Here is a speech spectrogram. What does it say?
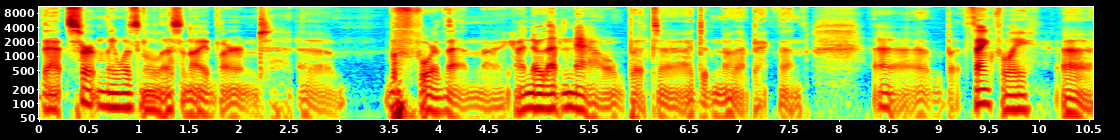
that certainly wasn't a lesson I'd learned uh, before then. I, I know that now, but uh, I didn't know that back then. Uh, but thankfully, uh,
